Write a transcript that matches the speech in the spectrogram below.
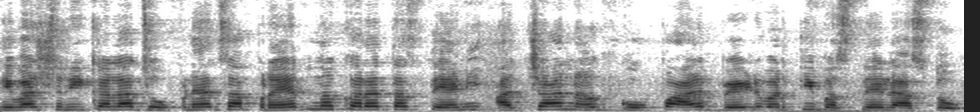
तेव्हा श्रीकला झोपण्याचा प्रयत्न करत असते आणि अचानक गोपाळ बेडवरती बसलेला असतो.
